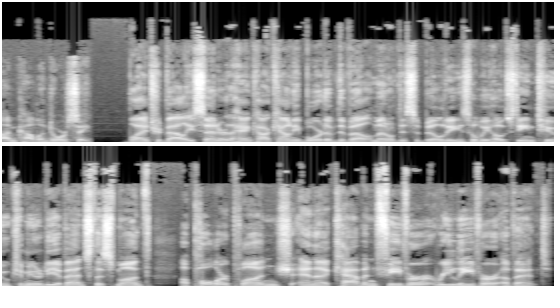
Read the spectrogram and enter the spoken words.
I'm Colin Dorsey. Blanchard Valley Center, the Hancock County Board of Developmental Disabilities, will be hosting two community events this month a polar plunge and a cabin fever reliever event.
